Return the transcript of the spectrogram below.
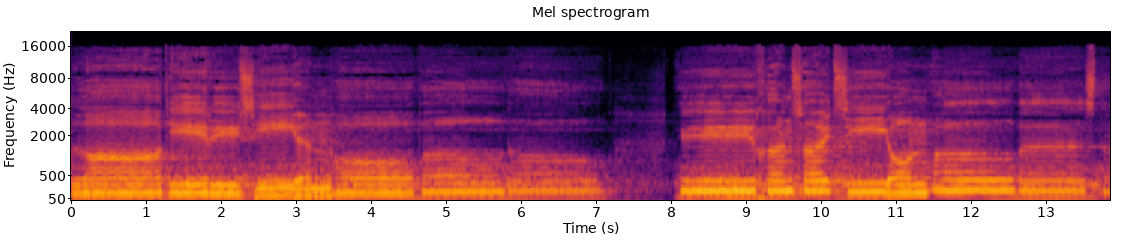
Laat hier u zien op Eldal. U guns uit Sion al bestraal.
